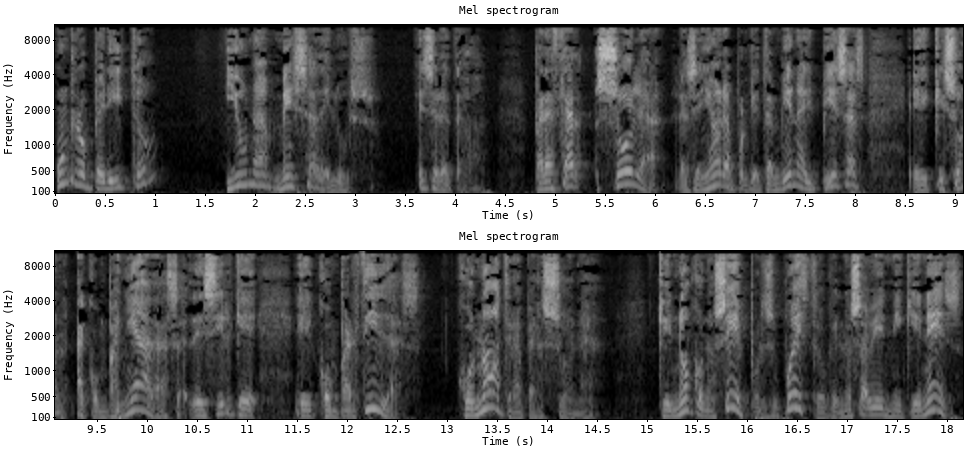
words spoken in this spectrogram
un roperito y una mesa de luz. Eso era todo. Para estar sola la señora, porque también hay piezas eh, que son acompañadas, es decir, que eh, compartidas con otra persona que no conoces, por supuesto, que no sabes ni quién es,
